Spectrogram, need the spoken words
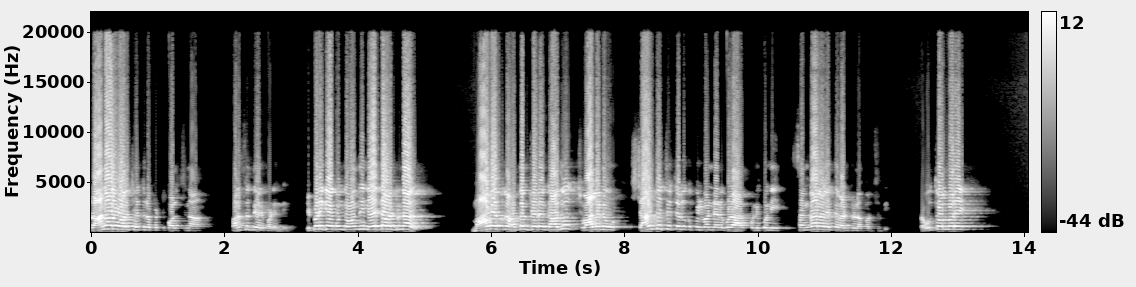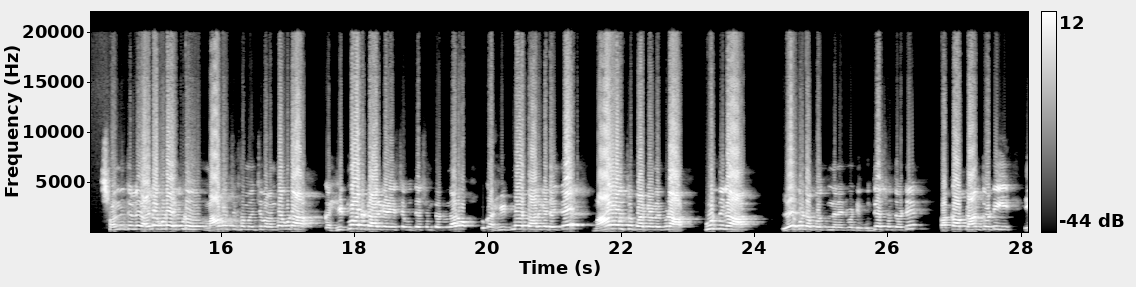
ప్రాణాలు వారి చేతిలో పెట్టుకోవాల్సిన పరిస్థితి ఏర్పడింది. ఇప్పటికే కొంతమంది నేత అంటున్నారు మావోయిస్టులు హతం చేయడం కాదు వాళ్ళను శాంతి చర్చలకు పిలవండి అని కూడా కొన్ని కొన్ని సంఘాల నేతలు అంటున్న పరిస్థితి. ప్రభుత్వాలు మరి స్పందించలేదు. అయినా కూడా ఇప్పుడు మావోయిస్టులకు సంబంధించి వాళ్ళంతా కూడా ఒక హిట్ టార్గెట్ చేసే ఉద్దేశంతో ఉన్నారు. ఒక హిట్ టార్గెట్ అయితే మావోయిస్టు పార్టీ అనేది కూడా పూర్తిగా లేకుండా పోతుంది అనేటువంటి ఉద్దేశంతో పక్కా ప్లాన్ తోటి ఈ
